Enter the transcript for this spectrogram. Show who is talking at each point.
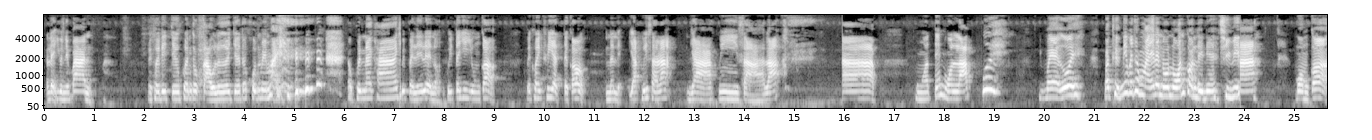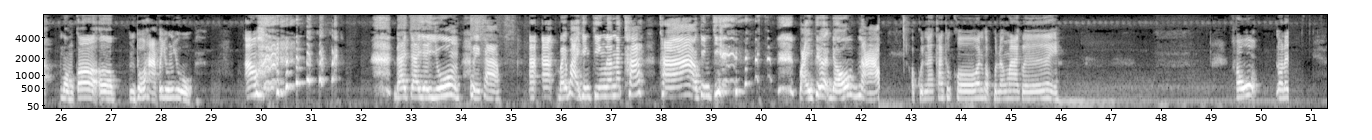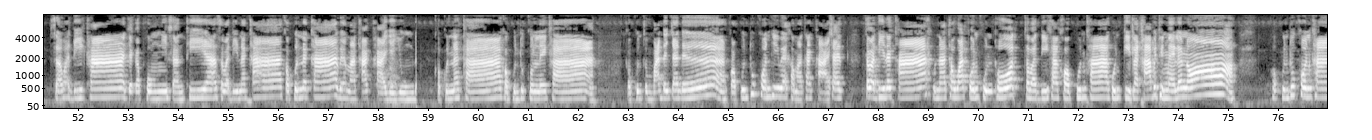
Speaker 1: นั่นแหละอยู่ในบ้าน ไม่ค่อยได้เจอเพื่อนเก่าๆเลย เจอแต่คนใหม่ๆขอบคุณนะคะคุยไปเรื่อยๆเนาะคุยแตะยี่ยุงก็ ไม่ค่อยเครียด แต่ก็นั่นแหละอยากมีสาระ อยากมีสาระครับหัวเต้นหัวรับเว้ยแม่เอ้ยมาถึงนี่ไปทำไมล่ะโนนอนก่อนเลยเนี่ย ชีวิตอะหม่อมก็หม่อมก็เออโทรหาประยุงอยู่ เอา ได้ใจยายยุงเลยค่ะ อะอะบายบายจริง ๆ แล้วนะคะ ค่ะ จริง ๆ ไปเถอะ เดี๋ยวหนาว ขอบคุณนะคะทุกคน ขอบคุณมากๆเลยเขาโนอนเลยสวัสดีค่ะจักรพงศ์มีสันเทีย สวัสดีนะคะ ขอบคุณนะคะแวะมาทักทายยายยุง ขอบคุณนะคะ ขอบคุณทุกคนเลยค่ะ ขอบคุณสมบัติเด้อจ้าเด้อ ขอบคุณทุกคนที่แวะเข้ามาทักทายใช่สวัสดีนะคะ คุณนาทวัฒน์พลขุนทศ สวัสดีค่ะ ขอบคุณค่ะ คุณกีดราคาไปถึงไหนแล้วเนาะขอบคุณทุกคนค่ะ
